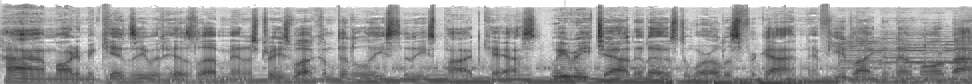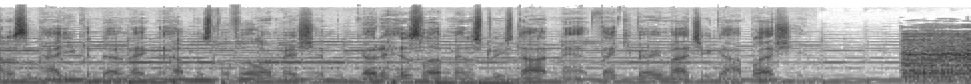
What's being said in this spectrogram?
Hi, I'm Marty McKenzie with His Love Ministries. Welcome to the Least of These podcast. We reach out to those the world has forgotten. If you'd like to know more about us and how you can donate to help us fulfill our mission, go to hisloveministries.net. Thank you very much and God bless you.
